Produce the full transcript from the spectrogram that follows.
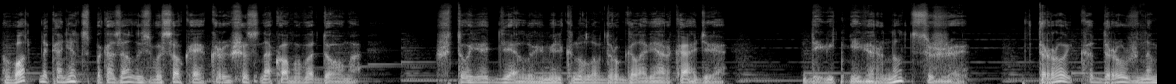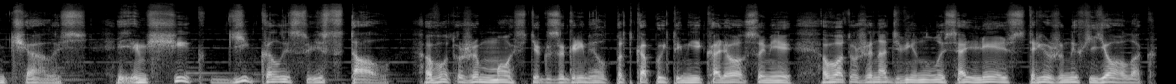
Вот, наконец, показалась высокая крыша знакомого дома. «Что я делаю?» — мелькнула вдруг в голове Аркадия. «Да ведь не вернуться же!» Тройка дружно мчалась — Ямщик гикал и свистал. Вот уже мостик загремел под копытами и колесами, вот уже надвинулась аллея стриженных елок.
